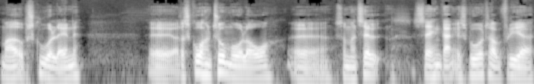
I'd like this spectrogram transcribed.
meget obskure lande. Øh, og der scorer han to mål over, øh, som han selv sagde en gang, jeg spurgte ham, fordi jeg,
